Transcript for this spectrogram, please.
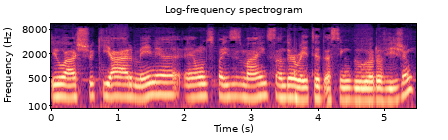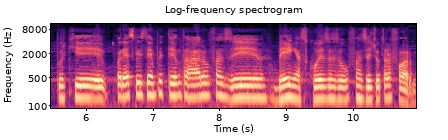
Eu acho que a Armênia é um dos países mais underrated, assim, do Eurovision, porque parece que eles sempre tentaram fazer bem as coisas ou fazer de outra forma.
